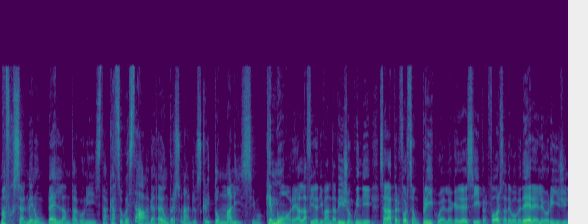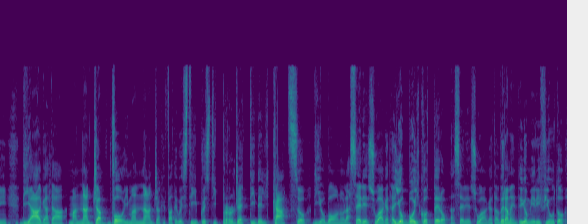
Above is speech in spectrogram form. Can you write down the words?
ma fosse almeno un bell'antagonista. Cazzo cazzo, questa Agatha è un personaggio scritto malissimo, che muore alla fine di WandaVision, quindi sarà per forza un prequel, che eh, sì, per forza devo vedere le origini di Agatha. Mannaggia voi, mannaggia che fate questi, questi progetti del cazzo. Dio buono, la serie su Agatha. Io boicotterò la serie su Agatha, veramente, io mi rifiuto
